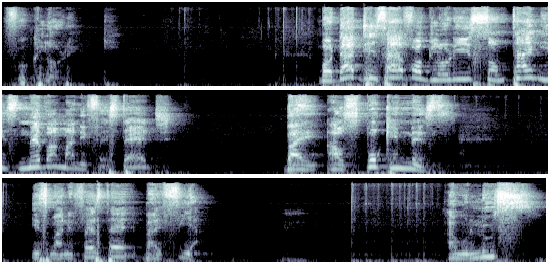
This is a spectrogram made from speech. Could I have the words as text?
for glory. But that desire for glory sometimes is never manifested by outspokenness. It's manifested by fear. I will lose.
